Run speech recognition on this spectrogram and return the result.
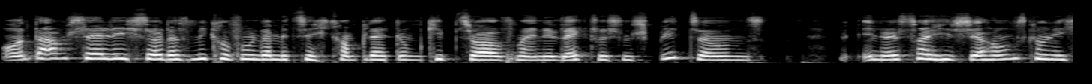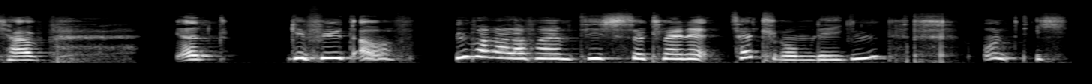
und dann stelle ich so das Mikrofon, damit es nicht komplett umkippt, so auf meine elektrischen Spitze. Und in Österreich ist ja Homeschool. Ich habe gefühlt auf überall auf meinem Tisch so kleine Zettel rumliegen. Und ich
